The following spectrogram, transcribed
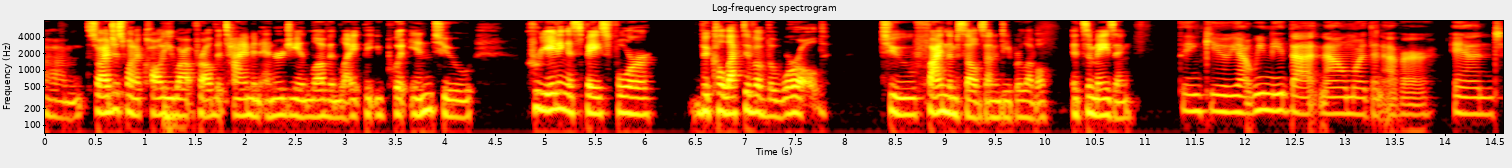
Um, so i just want to call you out for all the time and energy and love and light that you put into creating a space for the collective of the world to find themselves on a deeper level. It's amazing thank you yeah we need that now more than ever and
